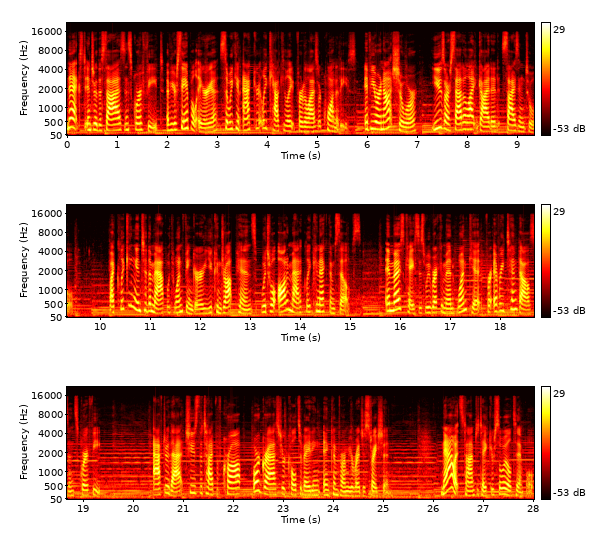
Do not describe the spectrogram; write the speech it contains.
Next, enter the size and square feet of your sample area so we can accurately calculate fertilizer quantities. If you are not sure, use our satellite guided sizing tool. By clicking into the map with one finger, you can drop pins which will automatically connect themselves. In most cases, we recommend one kit for every 10,000 square feet. After that, choose the type of crop or grass you're cultivating and confirm your registration. Now it's time to take your soil sample.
